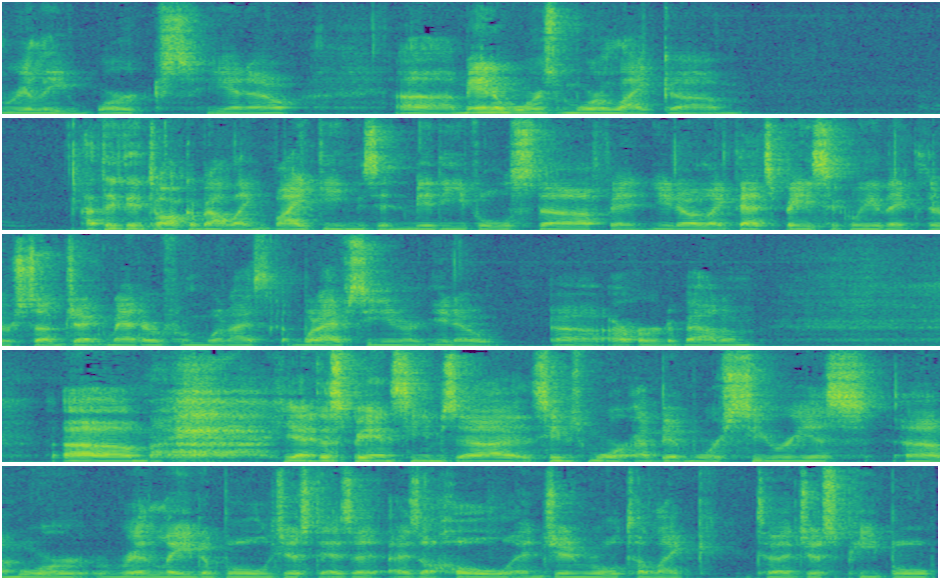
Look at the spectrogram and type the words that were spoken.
really works, you know. Uh, Manowar's more like um, I think they talk about like Vikings and medieval stuff, and you know, like that's basically like their subject matter from what I what I've seen or you know uh, or heard about them. Um, yeah, this band seems uh, seems more a bit more serious, uh, more relatable, just as a as a whole in general to like to just people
